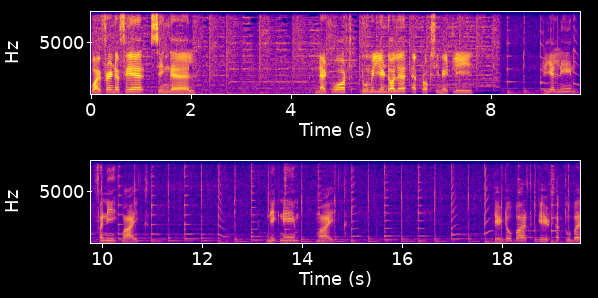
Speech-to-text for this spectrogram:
Boyfriend affair Single. Net worth $2 million approximately. Real name Funny Mike. Nickname Mike. Date of birth 8th October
